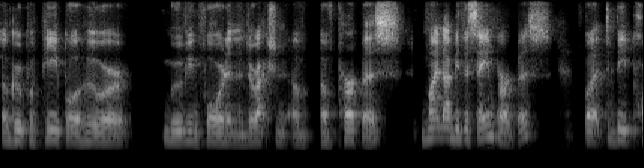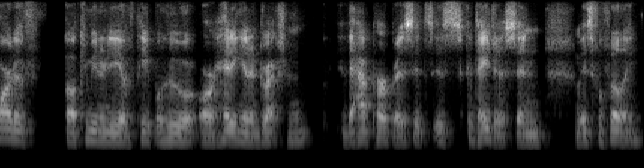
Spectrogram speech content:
a group of people who are moving forward in the direction of, of purpose might not be the same purpose, but to be part of a community of people who are heading in a direction that have purpose, it's, it's contagious and it's fulfilling.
